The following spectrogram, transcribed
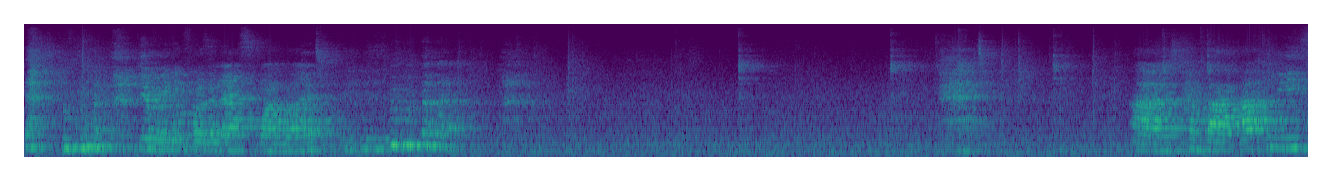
You're waiting for the next one, right? Good. And come back up, please.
